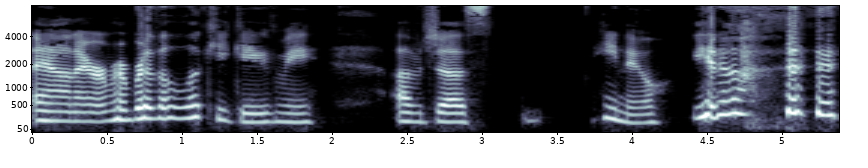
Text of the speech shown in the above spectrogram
And I remember the look he gave me of just, he knew, you know?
